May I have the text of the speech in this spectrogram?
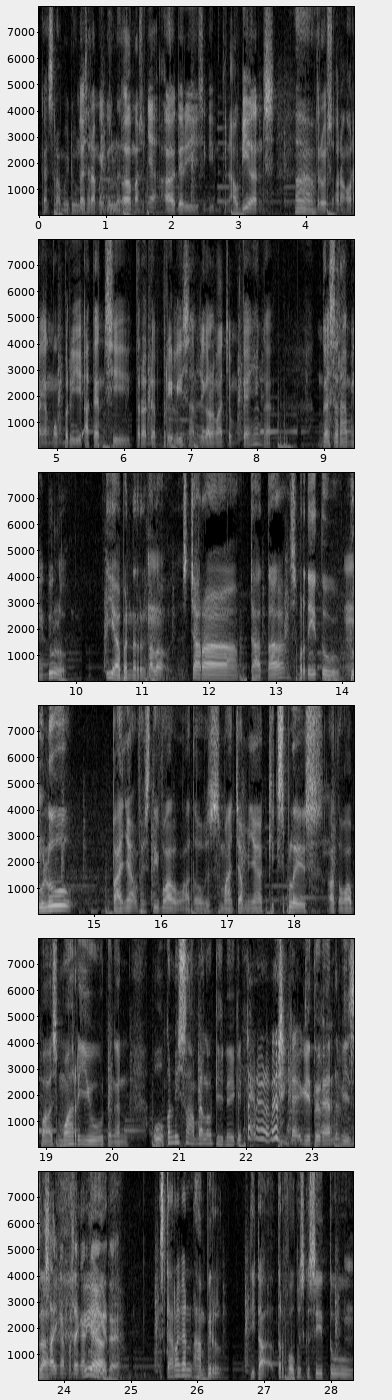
Gak seramai dulu. nggak serame dulu. Eh, maksudnya eh, dari segi mungkin audiens, Ah, terus orang-orang yang memberi atensi terhadap rilisan segala macam, kayaknya nggak nggak serame dulu. Iya bener. Kalau secara data seperti itu. Hmm. Dulu banyak festival atau semacamnya gigs place atau apa semua riuh dengan oh kan bisa melodi naikin kayak gitu kan bisa. Persaingan-persaingan Iya. kayak gitu ya. Sekarang kan hampir tidak terfokus ke situ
